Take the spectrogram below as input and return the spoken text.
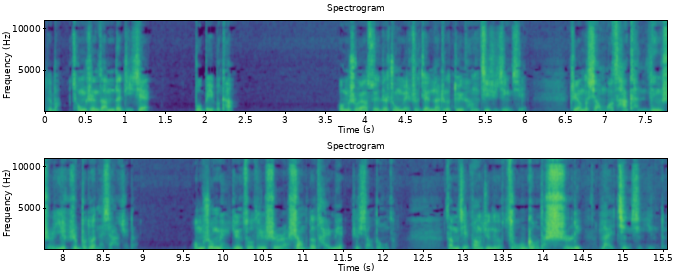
对吧？重申咱们的底线，不卑不亢。我们说要随着中美之间的这个对抗继续进行，这样的小摩擦肯定是一直不断的下去的。我们说美军做这些事啊，上不得台面，这小动作，咱们解放军呢有足够的实力来进行应对。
